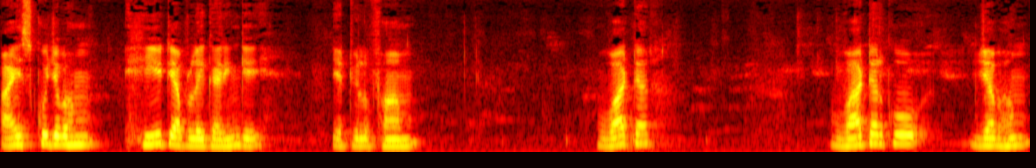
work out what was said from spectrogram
आइस को जब हम हीट अप्लाई करेंगे it will form water water को जब हम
